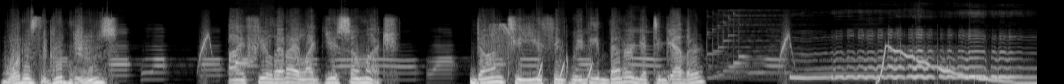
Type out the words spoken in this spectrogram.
what is the good news? I feel that I like you so much. Don't you think we'd be better get together?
